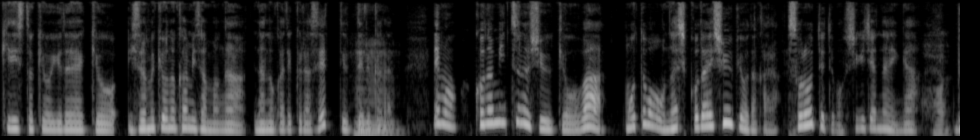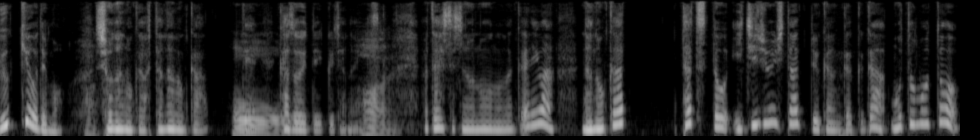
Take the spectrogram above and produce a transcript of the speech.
キリスト教、ユダヤ教、イスラム教の神様が7日で暮らせって言ってるから。うんでも、この3つの宗教は、元は同じ古代宗教だから、揃ってても不思議じゃないが、はい仏教でもはい初なのか二なのかって数ええていくじゃないですか。は私たちの脳の中には7日経つと一巡したっていう感覚がもともと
